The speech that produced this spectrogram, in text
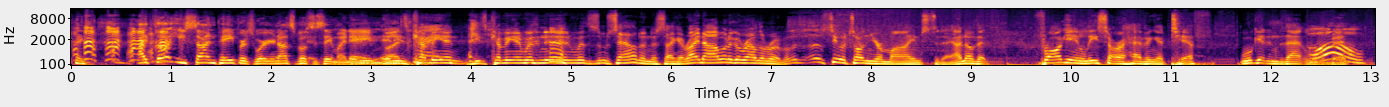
I thought you signed papers where you're not supposed to say my name, And, but he's coming in. He's coming in with in with some sound in a second. Right now, I want to go around the room. Let's, let's see what's on your minds today. I know that Froggy and Lisa are having a tiff. We'll get into that in a little Oh, bit.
